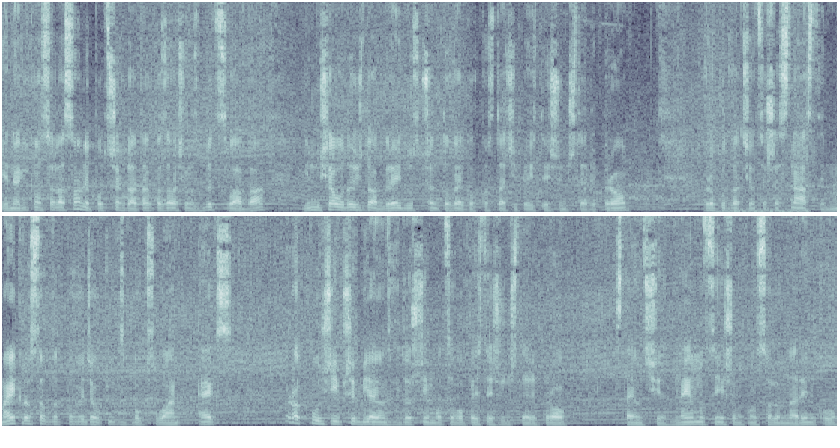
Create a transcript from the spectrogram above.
Jednak i konsola Sony po trzech latach okazała się zbyt słaba i musiało dojść do upgrade'u sprzętowego w postaci PlayStation 4 Pro w roku 2016. Microsoft odpowiedział Xbox One X, rok później przebijając widocznie mocowo PlayStation 4 Pro, stając się najmocniejszą konsolą na rynku,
